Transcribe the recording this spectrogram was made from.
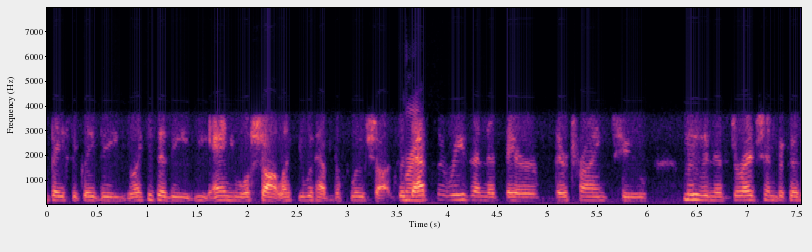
Basically, the like you said, the, the annual shot, like you would have the flu shot. So right. that's the reason that they're they're trying to move in this direction because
